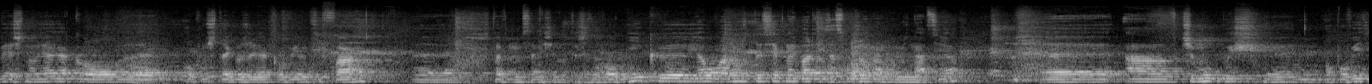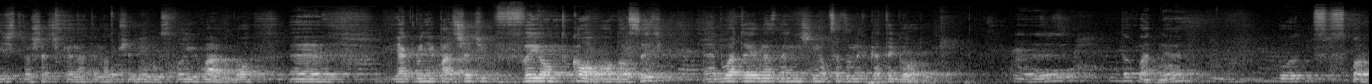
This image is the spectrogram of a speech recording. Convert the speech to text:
Wiesz, no ja jako, e, oprócz tego, że jako wielki fan, w pewnym sensie no też zawodnik, ja uważam, że to jest jak najbardziej zasłużona nominacja. E, a czy mógłbyś e, opowiedzieć troszeczkę na temat przebiegu swoich walk, bo e, jakby nie patrzeć, wyjątkowo dosyć, była to jedna z najniżej obsadzonych kategorii. Dokładnie. Było sporo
